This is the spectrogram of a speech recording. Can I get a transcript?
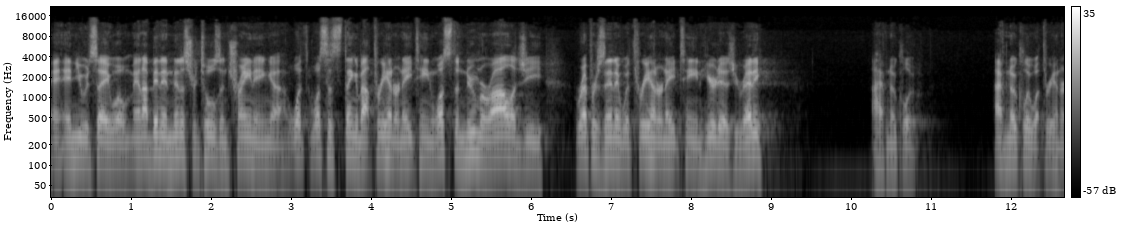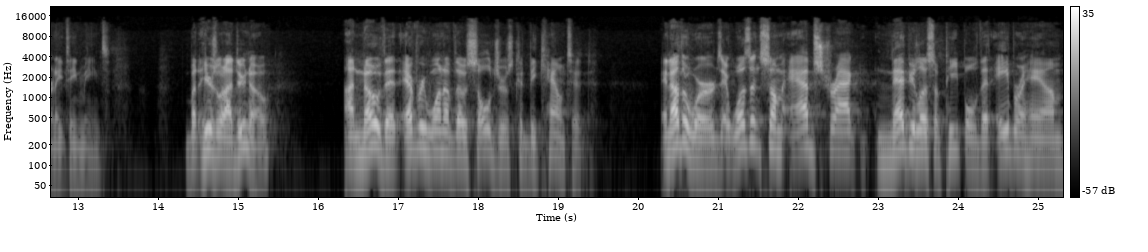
And, you would say, well, man, I've been in ministry tools and training. Uh, what, what's this thing about 318? What's the numerology represented with 318? Here it is. You ready? I have no clue. I have no clue what 318 means. But here's what I do know I know that every one of those soldiers could be counted. In other words, it wasn't some abstract nebulous of people that Abraham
